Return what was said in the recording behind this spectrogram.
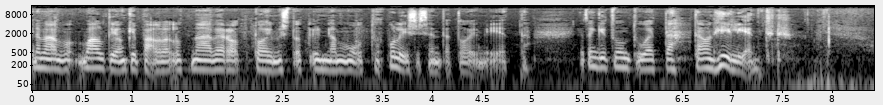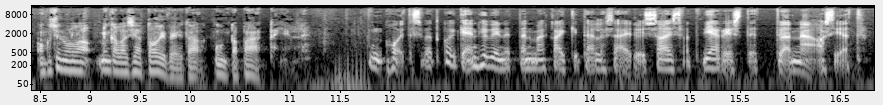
Nämä valtionkin palvelut, nämä verotoimistot ynnä muut, poliisisentä toimii, että jotenkin tuntuu, että tämä on hiljentynyt. Onko sinulla minkälaisia toiveita kuntapäättäjille? Kun hoitaisivat oikein hyvin, että nämä kaikki täällä säilyisi, saisivat järjestettyä nämä asiat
